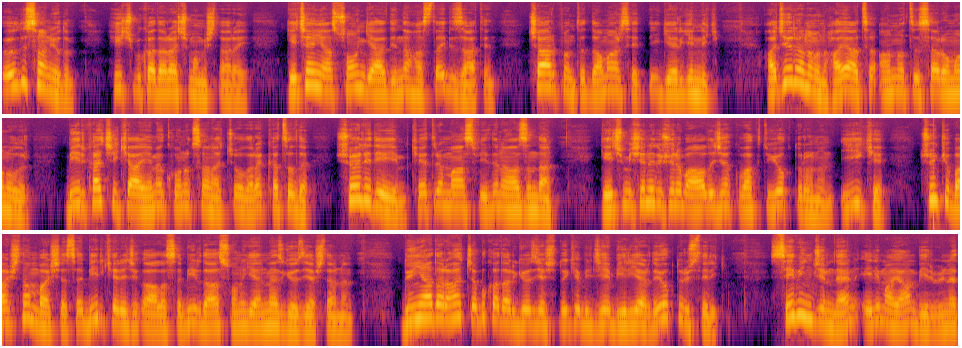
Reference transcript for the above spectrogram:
Öldü sanıyordum. Hiç bu kadar açmamıştı arayı. Geçen yaz son geldiğinde hastaydı zaten. Çarpıntı, damar setliği, gerginlik. Hacer Hanım'ın hayatı anlatılsa roman olur. Birkaç hikayeme konuk sanatçı olarak katıldı. Şöyle diyeyim, Catherine Mansfield'in ağzından. Geçmişini düşünüp ağlayacak vakti yoktur onun. İyi ki. Çünkü baştan başlasa bir kerecik ağlasa bir daha sonu gelmez gözyaşlarının. Dünyada rahatça bu kadar gözyaşı dökebileceği bir yerde yoktur üstelik. Sevincimden elim ayağım birbirine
